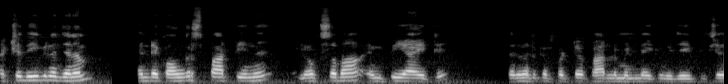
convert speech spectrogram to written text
ലക്ഷദ്വീപിലെ ജനം എന്റെ കോൺഗ്രസ് പാർട്ടിയിൽ നിന്ന് ലോക്സഭ എം പി ആയിട്ട് തിരഞ്ഞെടുക്കപ്പെട്ട് പാർലമെന്റിലേക്ക് വിജയിപ്പിച്ച്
